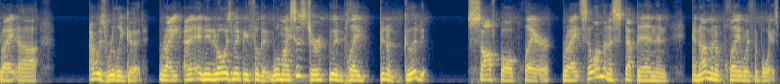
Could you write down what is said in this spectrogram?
right? Uh, I was really good, right? And it'd always made me feel good. Well, my sister, who had played, been a good softball player, right? So I'm going to step in and and I'm going to play with the boys.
